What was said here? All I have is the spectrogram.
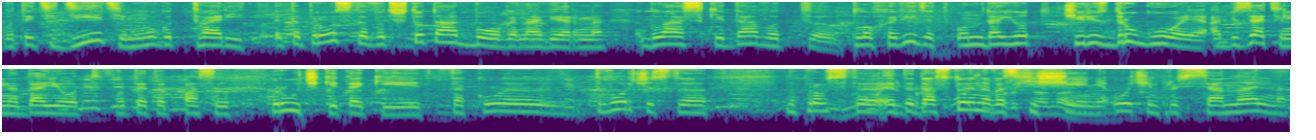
вот эти дети могут творить. Это просто вот что-то от Бога, наверное. Глазки, да, вот э, плохо видят, он дает через другое, обязательно дает вот этот посыл. Ручки такие, такое творчество ну, просто ну, это достойно очень восхищения. Очень профессионально.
